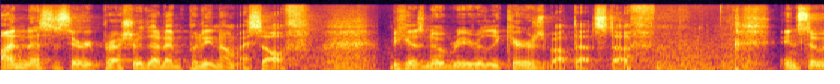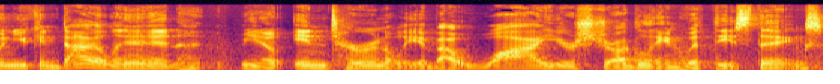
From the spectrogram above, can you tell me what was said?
unnecessary pressure that I'm putting on myself because nobody really cares about that stuff. And so when you can dial in, you know, internally about why you're struggling with these things,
